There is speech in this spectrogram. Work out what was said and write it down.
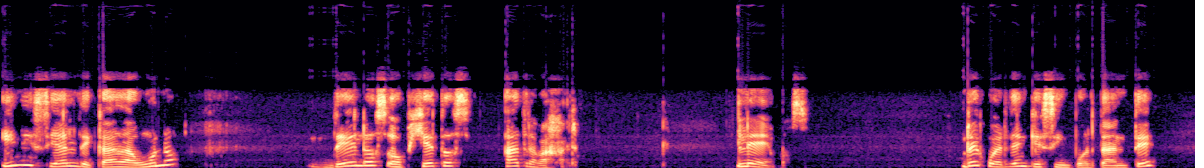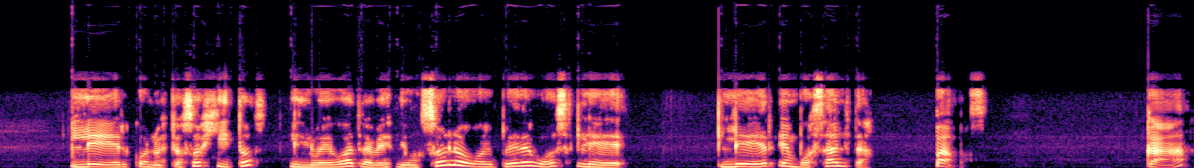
inicial de cada uno de los objetos a trabajar. Leemos. Recuerden que es importante leer con nuestros ojitos y luego a través de un solo golpe de voz leer, en voz alta. Vamos. K,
